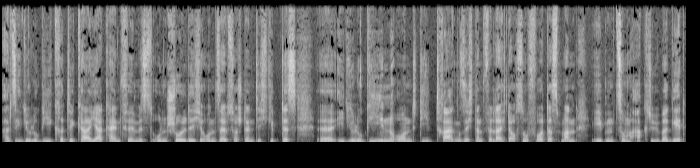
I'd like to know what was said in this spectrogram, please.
als Ideologiekritiker, ja, kein Film ist unschuldig und selbstverständlich gibt es äh, Ideologien und die tragen sich dann vielleicht auch so fort, dass man eben zum Akt übergeht.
